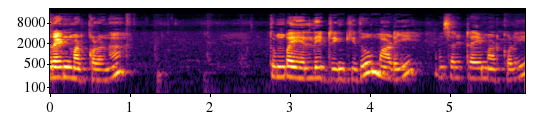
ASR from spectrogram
ಗ್ರೈಂಡ್ ಮಾಡ್ಕೊಳ್ಳೋಣ. ತುಂಬ ಹೆಲ್ದಿ ಡ್ರಿಂಕ್ ಇದು. ಮಾಡಿ, ಒಂದ್ಸರಿ ಟ್ರೈ ಮಾಡ್ಕೊಳ್ಳಿ.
